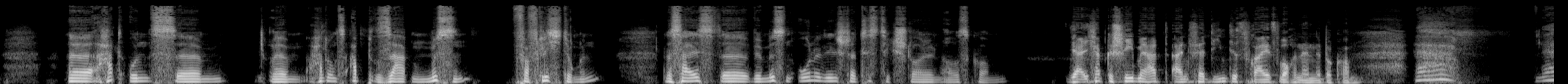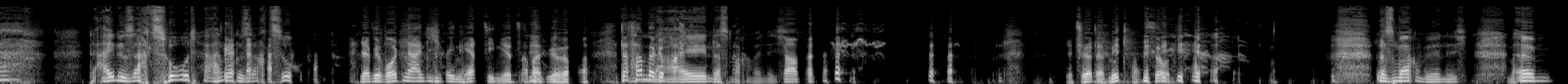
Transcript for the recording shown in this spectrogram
äh, hat uns ähm, ähm, hat uns absagen müssen, Verpflichtungen. Das heißt, äh, wir müssen ohne den Statistikstollen auskommen. Ja, ich habe geschrieben, er hat ein verdientes freies Wochenende bekommen. Ja, ja. Der eine sagt so, der andere sagt so. Ja, wir wollten ja eigentlich über ihn herziehen jetzt, aber wir hören, das haben wir Nein, gemacht. Nein, das machen wir nicht. Ja. Jetzt hört er mit, du? ja. Das machen wir nicht. Ähm,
